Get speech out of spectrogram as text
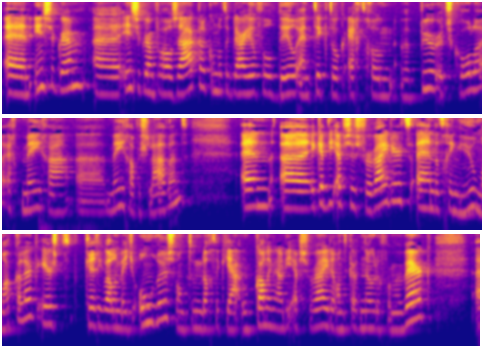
en Instagram. Uh, Instagram vooral zakelijk, omdat ik daar heel veel op deel. En TikTok echt gewoon puur het scrollen. Echt mega, mega verslavend. En ik heb die apps dus verwijderd en dat ging heel makkelijk. Eerst kreeg ik wel een beetje onrust, want toen dacht ik, ja, hoe kan ik nou die apps verwijderen? Want ik heb het nodig voor mijn werk. Uh,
